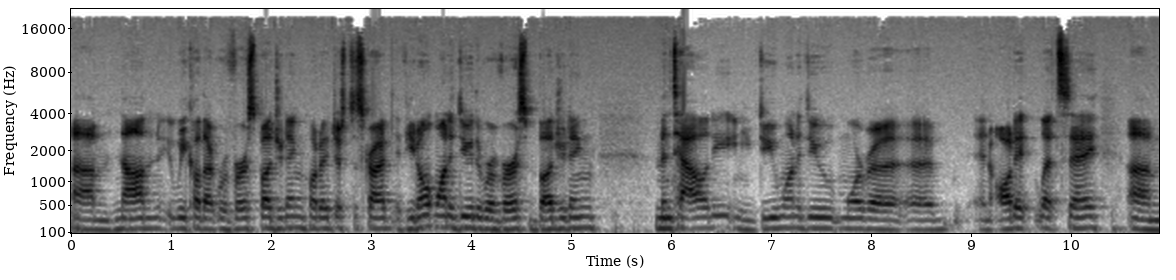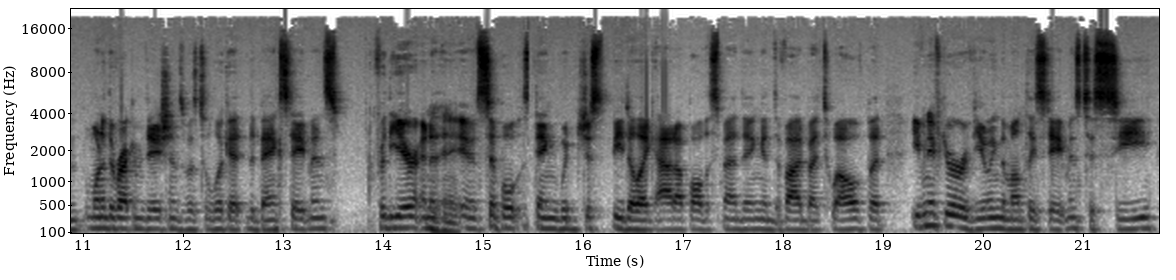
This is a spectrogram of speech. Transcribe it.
um, non, we call that reverse budgeting, what I just described. If you don't want to do the reverse budgeting mentality and you do want to do more of a, a an audit, let's say, um, one of the recommendations was to look at the bank statements for the year and a, a simple thing would just be to like add up all the spending and divide by 12 but even if you're reviewing the monthly statements to see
